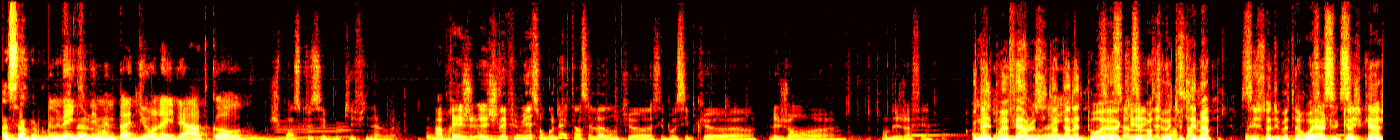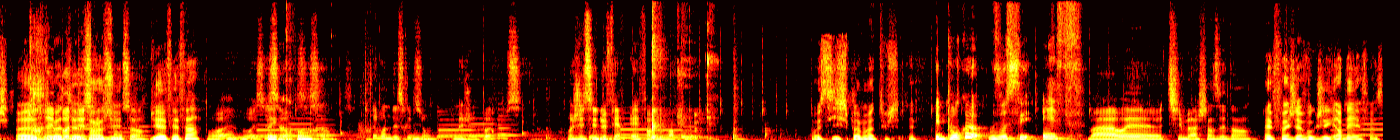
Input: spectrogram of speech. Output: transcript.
Ah, c'est un peu le Le bouquet mec, final. il est non même pas dur là, il est hardcore. Je pense que c'est bouquet final, ouais. Après, je, je l'ai publié sur Goodnight, hein, celle-là, donc euh, c'est possible que euh, les gens euh, l'ont déjà fait. Goodnight.fr, le site internet pour euh, ça, qui répertorie toutes les maps, que C'est ce soit du Battle Royale, du cache-cache, euh, du, FFA. Ouais, ouais, c'est ça, ça. Très bonne description. Mais j'avais pas vu ici. Moi, j'essaie de faire F un peu partout. Moi aussi, je sais pas ma touche F. Et pourquoi vous c'est F? Bah ouais, euh, Team H1Z1. hein. F, ouais, j'avoue que j'ai gardé F à cause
